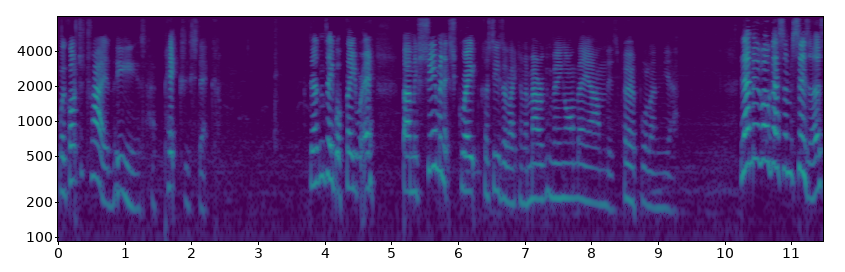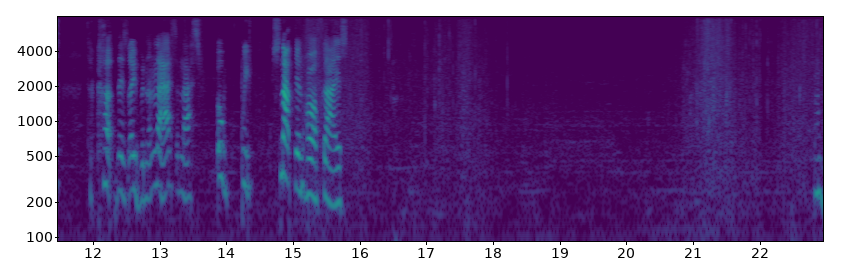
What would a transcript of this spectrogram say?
we've got to try these. Pixie stick. Doesn't say what flavour it is, but I'm assuming it's great because these are like an American thing, aren't they? And it's purple and yeah. Let me go get some scissors to cut this open unless, unless, oh, we've snapped in half, guys. Mm,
